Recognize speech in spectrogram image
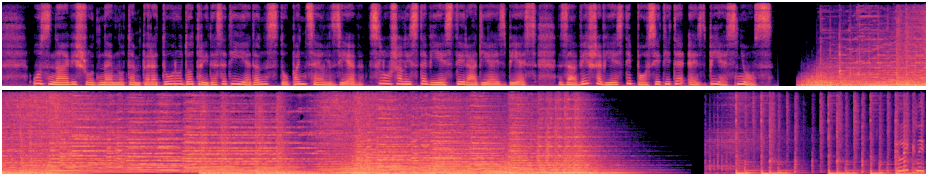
uz najvišu dnevnu temperaturu do 31 stupanj Celzijev. Slušali ste vijesti radija SBS. Za više vijesti posjetite SBS News.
